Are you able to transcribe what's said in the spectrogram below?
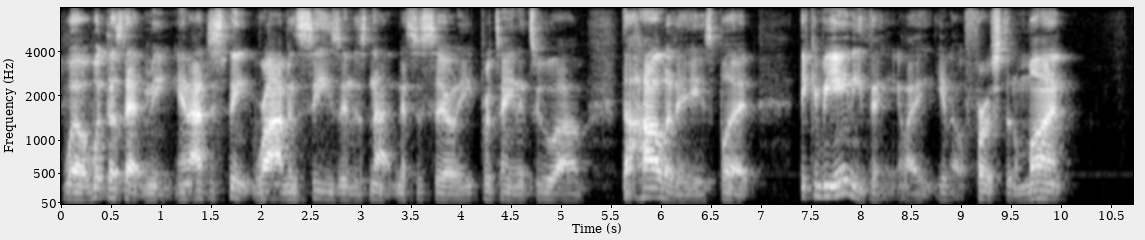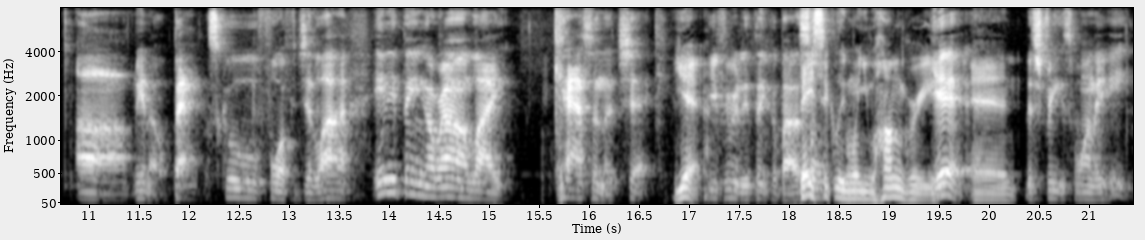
well, what does that mean? And I just think Robbin' season is not necessarily pertaining to um, the holidays, but it can be anything. Like you know, first of the month, uh, you know, back to school, Fourth of July, anything around like cashing a check. Yeah. If you really think about it. So- Basically, when you hungry, yeah. and the streets want to eat.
